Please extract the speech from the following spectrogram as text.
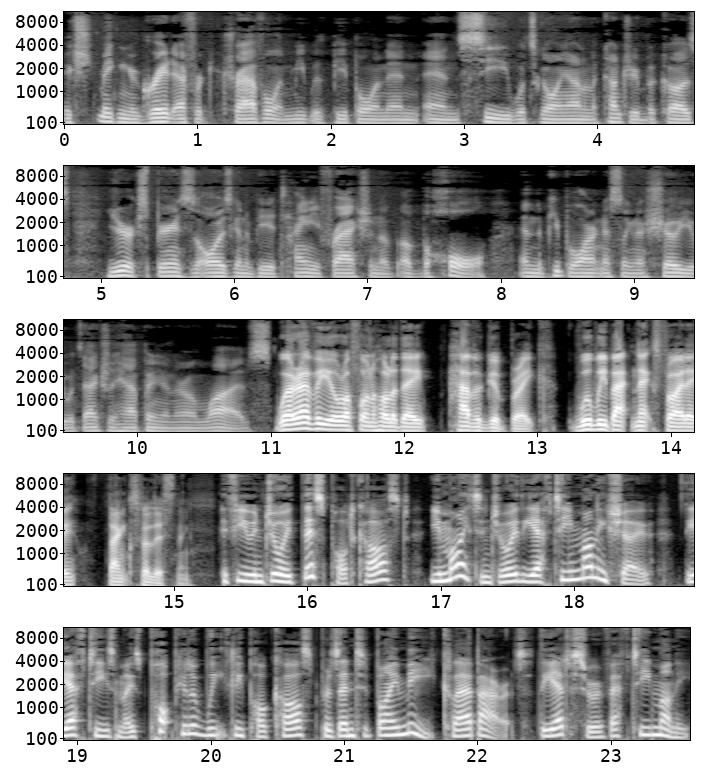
ex- making a great effort to travel and meet with people and, and, and see what's going on in the country because your experience is always going to be a tiny fraction of, of the whole, and the people aren't necessarily going to show you what's actually happening in their own lives. Wherever you're off on holiday, have a good break. We'll be back next Friday. Thanks for listening. If you enjoyed this podcast, you might enjoy the FT Money Show, the FT's most popular weekly podcast presented by me, Claer Barrett, the editor of FT Money.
